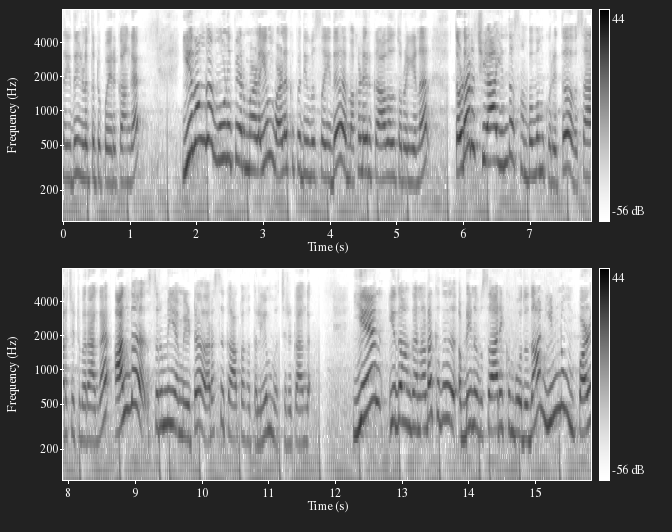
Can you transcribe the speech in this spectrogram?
செய்து இழுத்துட்டு போயிருக்காங்க. இவங்க மூணு பேர் மேலையும் வழக்கு பதிவு செய்து மகளிர் காவல்துறையினர் தொடர்ச்சியா இந்த சம்பவம் குறித்து விசாரிச்சுட்டு வராங்க. அந்த சிறுமியை மீட்டு அரசு காப்பகத்திலையும் வச்சிருக்காங்க. ஏன் இது அங்க நடக்குது அப்படின்னு விசாரிக்கும் போதுதான் இன்னும் பல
